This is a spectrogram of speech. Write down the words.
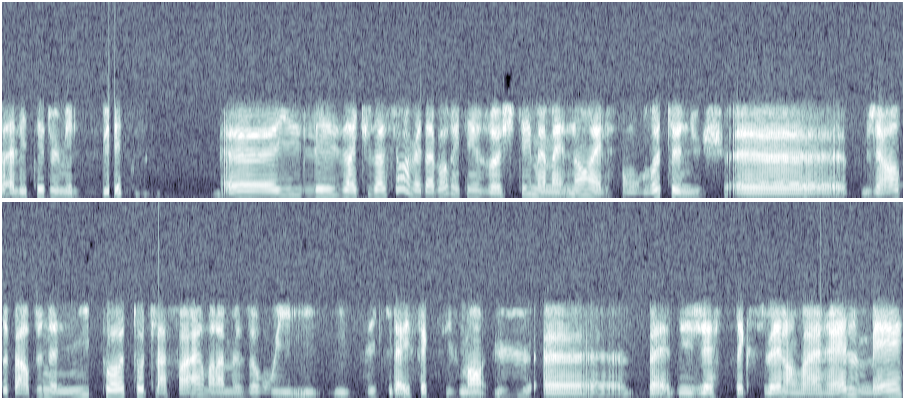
à l'été 2018. Euh, les accusations avaient d'abord été rejetées, mais maintenant elles sont retenues. Euh, Gérard Depardieu ne nie pas toute l'affaire dans la mesure où il, il dit qu'il a effectivement eu euh, ben, des gestes sexuels envers elle, mais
